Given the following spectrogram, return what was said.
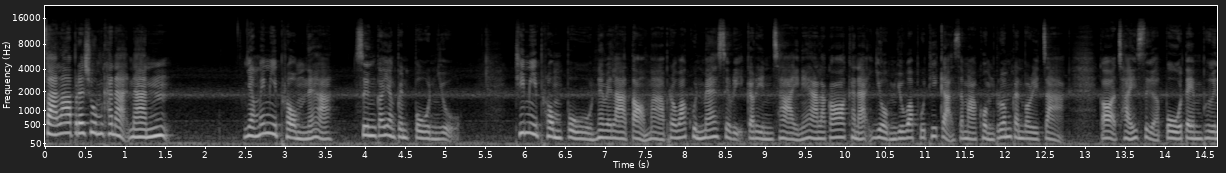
ศาลาประชุมขณะนั้น ยังไม่มีพรมนะคะซึ่งก็ยังเป็นปูนอยู่ ที่มีพรมปูในเวลาต่อมา เพราะว่าคุณแม่สิริกรินชัยนะคะแล้วก็คณะโยมยุวพุทธิกะสมาคมร่วมกันบริจาค ก็ใช้เสือปูเต็มพื้น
